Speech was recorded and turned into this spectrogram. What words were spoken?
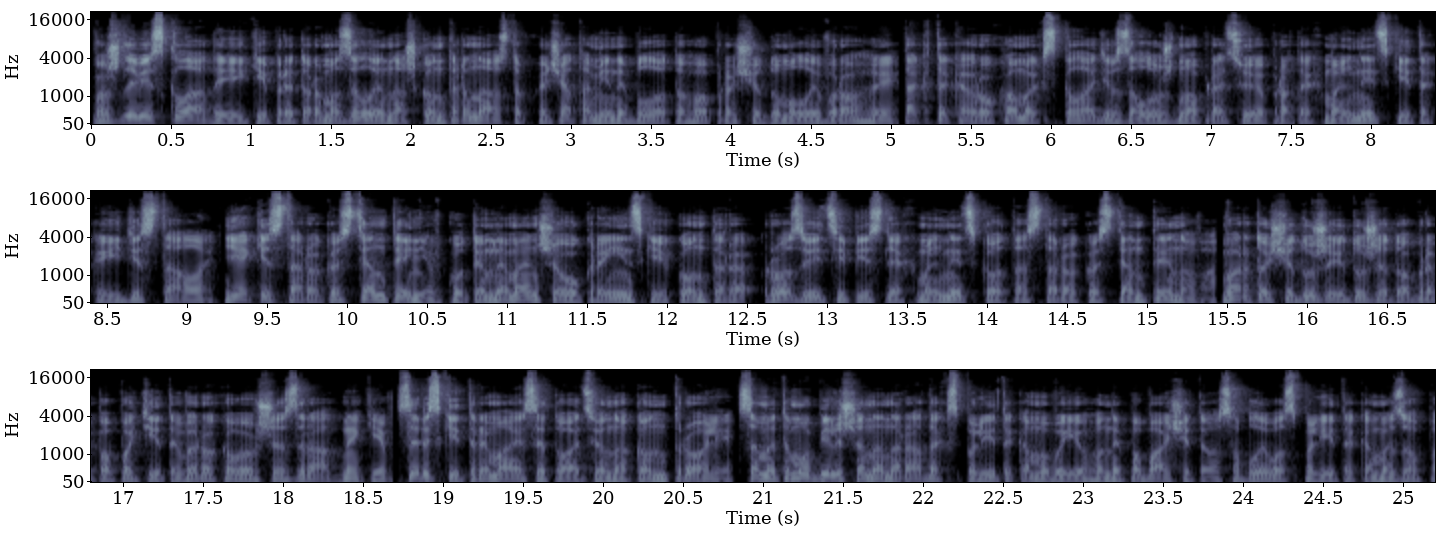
Важливі склади, які притормозили наш контрнаступ, хоча там і не було того, про що думали вороги. Тактика рухомих складів залужного працює, проте Хмельницький таки й дістали. Як і Старокостянтинівку, тим не менше українській контррозвідці після Хмельницького та Старокостянтинова варто ще дуже і дуже добре попотіти, вирахувавши зрадників. Сирський тримає ситуацію на контролі. Саме тому більше на нарадах з політиками ви його не побачите, особливо з політиками з ОП.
